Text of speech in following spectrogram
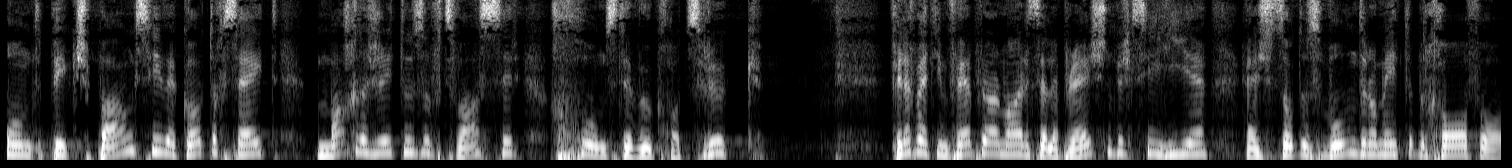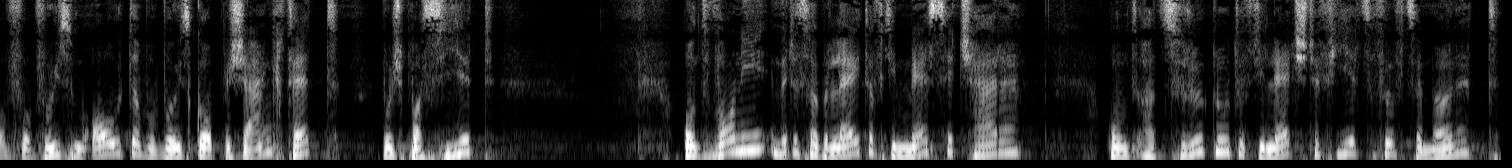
und bin gespannt wenn Gott doch sagt, mach den Schritt raus auf das Wasser, kommst du dann wirklich auch zurück. Vielleicht, wenn du im Februar mal eine Celebration bist, hier, hast du so das Wunder mitbekommen von, von, von unserem Auto, wo, wo uns Gott beschenkt hat, was ist passiert. Und als ich mir das überlegt auf die Message her, und habe zurückgeschaut auf die letzten 14, 15 Monate,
